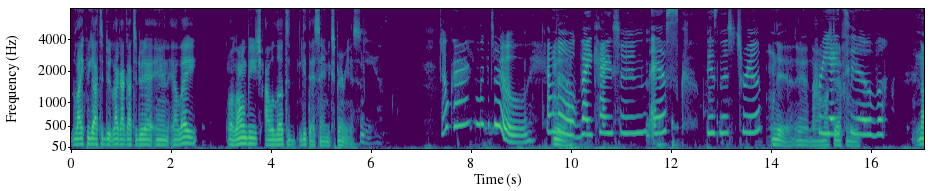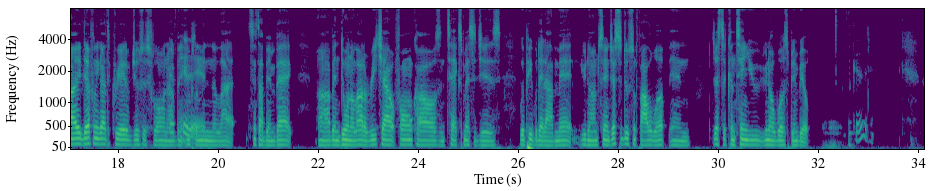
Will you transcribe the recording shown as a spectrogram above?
like we got to do, like I got to do that in L.A. or Long Beach. I would love to get that same experience. Yeah. Okay, look at you. Have a Yeah. little vacation esque business trip. Yeah, yeah, no. Creative. No, it definitely got the creative juices flowing. I've been good. implementing a lot since I've been back. Uh, I've been doing a lot of reach out phone calls and text messages with people that I've met. You know what I'm saying? Just to do some follow up and just to continue, you know, what's been built. That's good.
